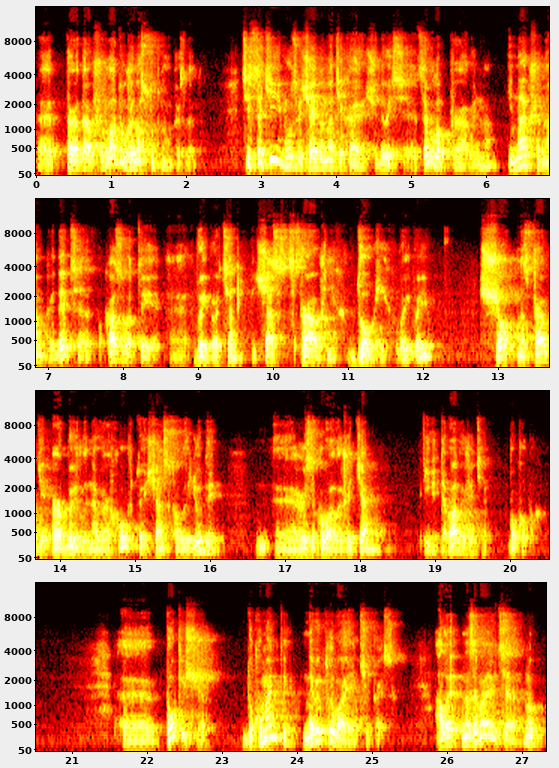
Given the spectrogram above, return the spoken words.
е, передавши владу вже наступному президенту. Ці статті йому, звичайно, натякають, що дивись, це було б правильно, інакше нам прийдеться показувати е, виборцям під час справжніх довгих виборів, що насправді робили наверху в той час, коли люди е, ризикували життям і віддавали життя в окопах. Е, Поки що документи не випливають цю пресу, але називаються, ну,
